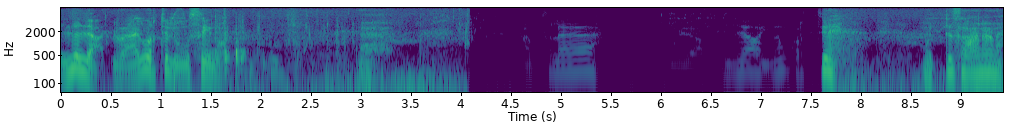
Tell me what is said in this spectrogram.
ഇല്ലില്ല ബാഗ് കുറച്ച് ലൂസ് ചെയ്യുന്നു കുറച്ച് സാധനാണ് സാധനമാണ്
